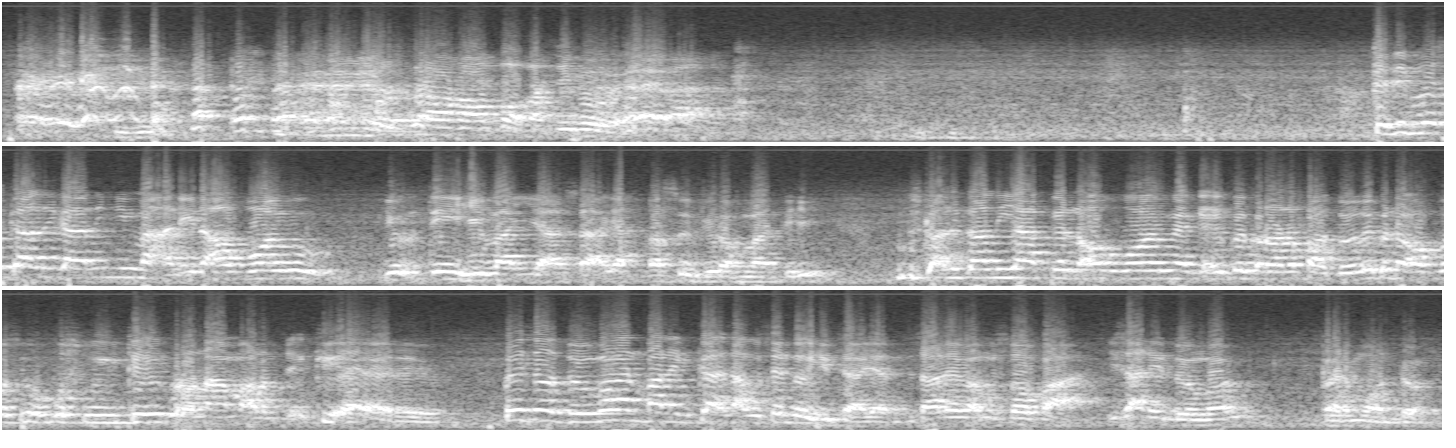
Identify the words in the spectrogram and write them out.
Terus apa pasti gue. Jadi sekali-kali ngimani Allah itu yukti himaya saya tasu dirahmati. Sekali-kali yakin Allah ngekek kowe krana fadhole kena apa sih apa suwite krana amal cek GR. Kowe iso donga kan paling gak tak usah hidayat. Misalnya Pak Mustafa, isane donga bar mondok.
